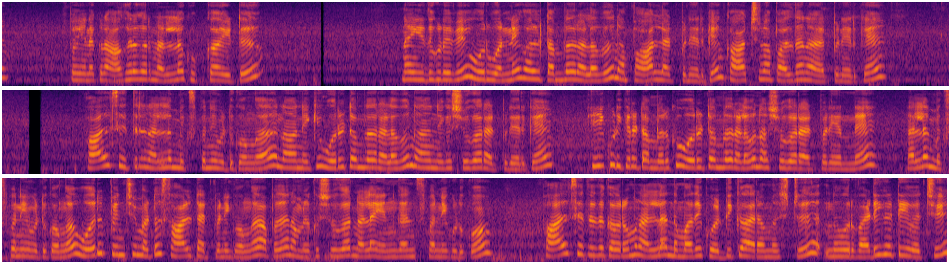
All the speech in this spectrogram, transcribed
இப்போ எனக்கு நான் அகரகர் நல்லா குக் ஆகிட்டு நான் இது கூடவே ஒரு ஒன்றே கால் டம்ளர் அளவு நான் பால் ஆட் பண்ணியிருக்கேன். காய்ச்சின பால் தான் நான் ஆட் பண்ணியிருக்கேன். பால் சேர்த்துட்டு நல்லா மிக்ஸ் பண்ணி விட்டுக்கோங்க. நான் இன்றைக்கி ஒரு டம்ளர் அளவு நான் இன்றைக்கி சுகர் ஆட் பண்ணியிருக்கேன். டீ குடிக்கிற டம்ளருக்கு ஒரு டம்ளர் அளவு நான் சுகர் ஆட் பண்ணியிருந்தேன். நல்லா மிக்ஸ் பண்ணி விட்டுக்கோங்க. ஒரு பிஞ்சு மட்டும் சால்ட் ஆட் பண்ணிக்கோங்க. அப்போ தான் நம்மளுக்கு சுகர் நல்லா என்ஹான்ஸ் பண்ணி கொடுக்கும். பால் சேர்த்ததுக்கப்புறமும் நல்லா இந்த மாதிரி கொதிக்க ஆரம்பிச்சிட்டு இந்த ஒரு வடிகட்டியை வச்சு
